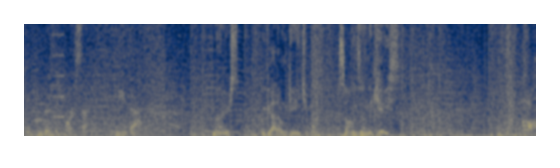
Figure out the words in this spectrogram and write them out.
Keep him busy for a sec. Need that. Myers, we gotta engage him. Song's on the case. Hold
